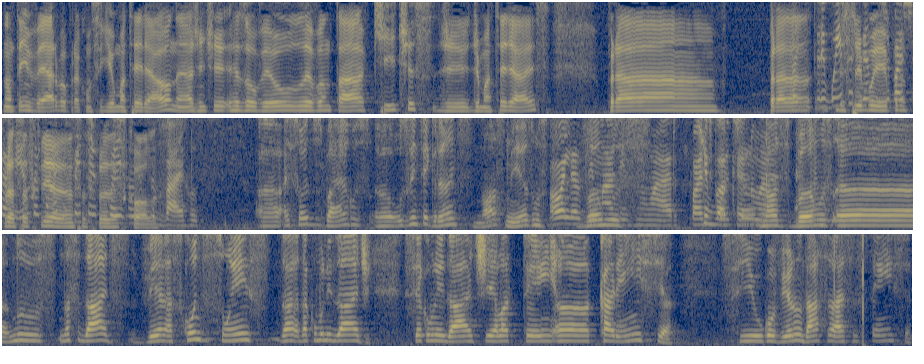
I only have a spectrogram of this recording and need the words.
não tem verba para conseguir o material, né? A gente resolveu levantar kits de, de materiais para para distribuir, distribuir para essas crianças, para as escolas. Bairros? a escolha dos bairros, uh, os integrantes, nós mesmos, Olha as vamos, no ar. Pode que continuar. Nós vamos uh, nos, nas cidades ver as condições da, da, comunidade. Se a comunidade ela tem uh, carência, se o governo dá essa assistência.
